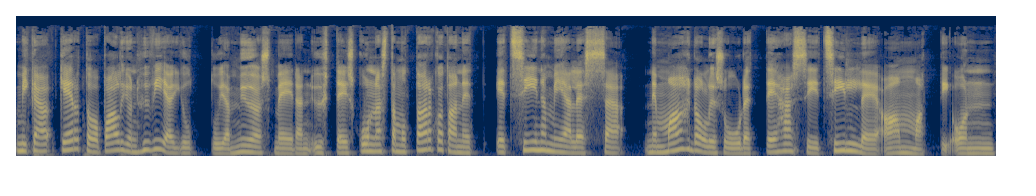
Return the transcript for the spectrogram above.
Mikä kertoo paljon hyviä juttuja myös meidän yhteiskunnasta, mutta tarkoitan, että, että siinä mielessä ne mahdollisuudet tehdä siitä silleen ammatti on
